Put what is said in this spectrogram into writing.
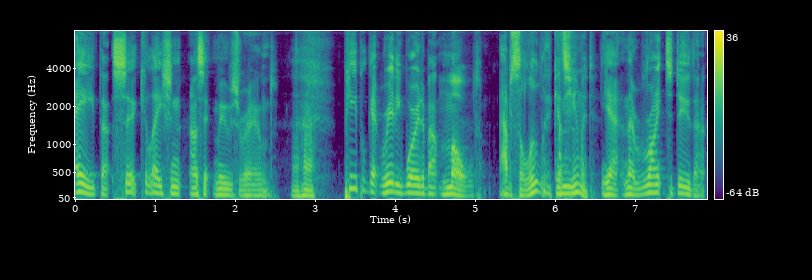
aid that circulation as it moves around. Uh-huh. People get really worried about mold. Absolutely. It gets humid. Yeah, and they're right to do that.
